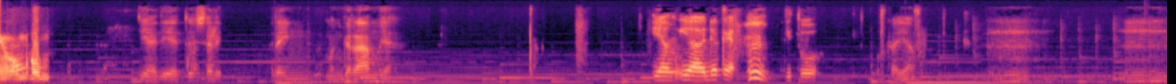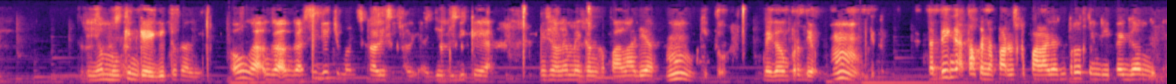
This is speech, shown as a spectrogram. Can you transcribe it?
Yang om-om. Ya dia itu sering, sering menggeram ya. Yang iya dia kayak gitu. Kayak hmm. Terus, Iya terus mungkin ada- kayak gitu kali. Oh nggak nggak nggak sih dia cuma sekali sekali aja. Jadi kayak misalnya megang kepala dia hmm gitu, megang perut dia hmm gitu. Tapi nggak tahu kenapa harus kepala dan perut yang dipegang gitu.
